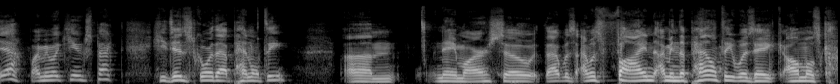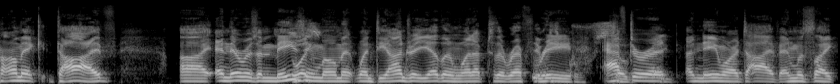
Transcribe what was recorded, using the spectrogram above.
yeah. I mean, what can you expect? He did score that penalty, um, Neymar. So that was I was fine. I mean, the penalty was a almost comic dive. Uh, and there was amazing was- moment when DeAndre Yedlin went up to the referee so after a, a Neymar dive and was like,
